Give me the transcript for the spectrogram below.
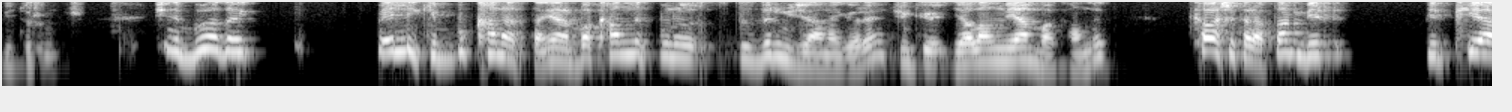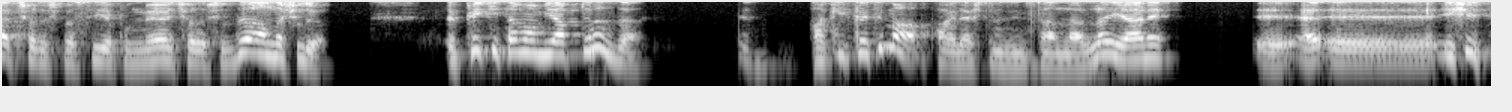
bir durumdur. Şimdi burada belli ki bu kanattan yani bakanlık bunu sızdırmayacağına göre çünkü yalanlayan bakanlık karşı taraftan bir bir PR çalışması yapılmaya çalışıldığı anlaşılıyor. E peki tamam yaptınız da e, hakikati mi paylaştınız insanlarla? Yani e, e, e IŞİD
